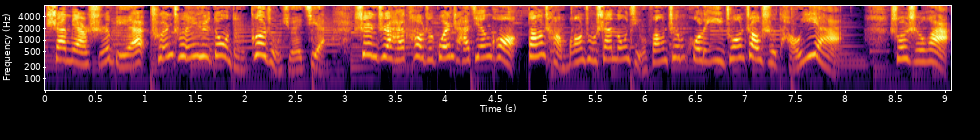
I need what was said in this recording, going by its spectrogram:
扇面识别、蠢蠢欲动等各种绝技，甚至还靠着观察监控，当场帮助山东警方侦破了一桩肇事逃逸案。说实话，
